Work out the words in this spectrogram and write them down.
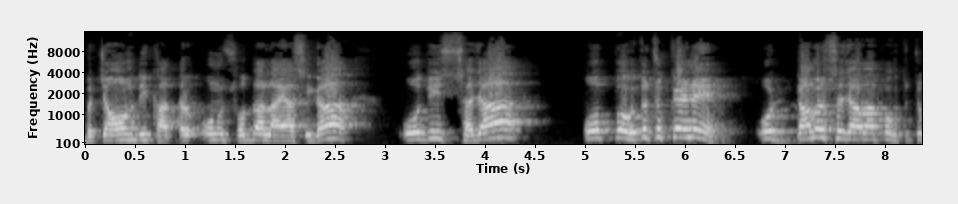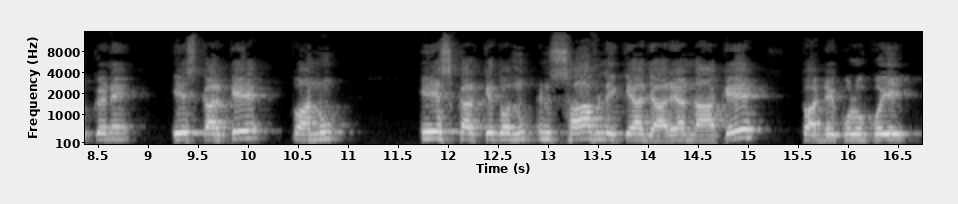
ਬਚਾਉਣ ਦੀ ਖਾਤਰ ਉਹਨੂੰ ਸੋਧਾ ਲਾਇਆ ਸੀਗਾ। ਉਹਦੀ ਸਜ਼ਾ ਉਹ ਭੁਗਤ ਚੁੱਕੇ ਨੇ। ਉਹ ਡਬਲ ਸਜ਼ਾਵਾਂ ਭੁਗਤ ਚੁੱਕੇ ਨੇ। ਇਸ ਕਰਕੇ ਤੁਹਾਨੂੰ, ਇਸ ਕਰਕੇ ਤੁਹਾਨੂੰ ਇਨਸਾਫ ਲਈ ਕਿਹਾ ਜਾ ਰਿਹਾ ਨਾ ਕਿ ਤੁਹਾਡੇ ਕੋਲੋਂ ਕੋਈ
